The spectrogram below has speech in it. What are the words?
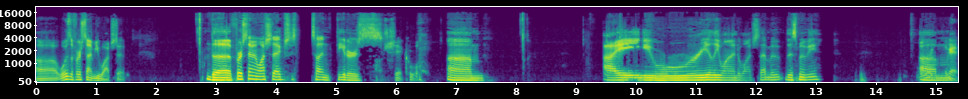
Uh, what was the first time you watched it? The first time I watched it, I actually saw in theaters. Oh, shit, cool. Um, I really wanted to watch that movie. This movie. Um, okay,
